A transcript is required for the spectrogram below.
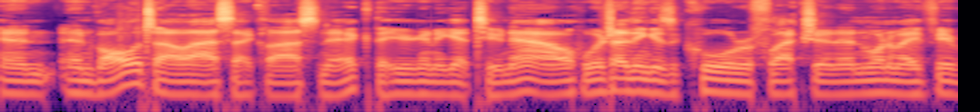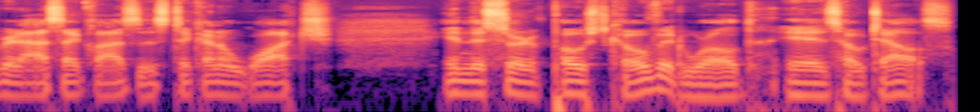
and, and volatile asset class, Nick, that you're going to get to now, which I think is a cool reflection and one of my favorite asset classes to kind of watch in this sort of post COVID world is hotels.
